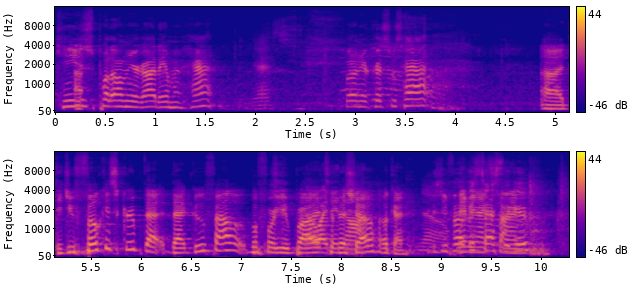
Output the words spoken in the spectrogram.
can you just put on your goddamn hat? Yes. Put on your Christmas hat? Uh, did you focus group that, that goof out before you brought No, it I to did the not. show? Okay. No. Did you Maybe focus next test the time. goof?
